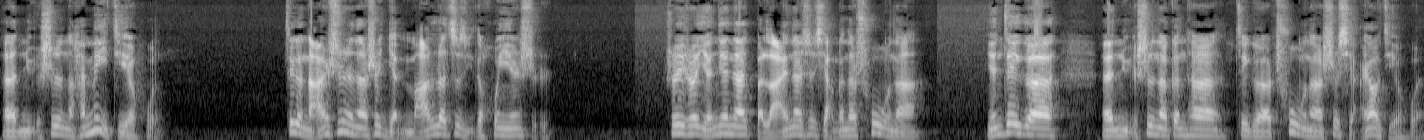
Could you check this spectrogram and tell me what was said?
呃女士呢，还没结婚。这个男士呢是隐瞒了自己的婚姻史，所以说人家呢本来呢是想跟他处呢，人这个呃女士呢跟他这个处呢是想要结婚，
